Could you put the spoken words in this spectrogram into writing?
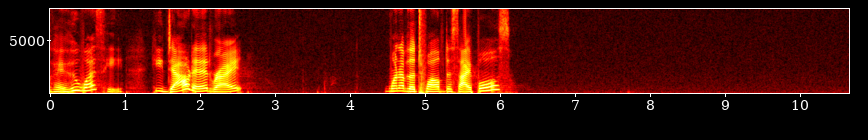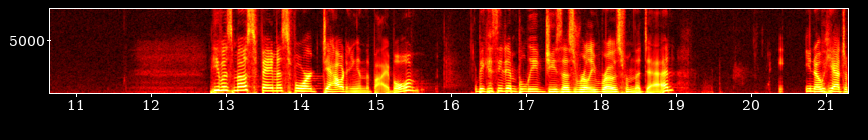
Okay, who was he? He doubted, right? One of the 12 disciples. He was most famous for doubting in the Bible because he didn't believe Jesus really rose from the dead. You know, he had to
